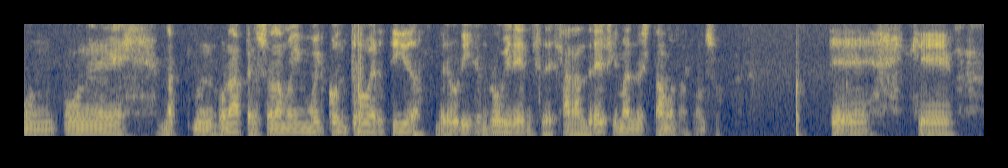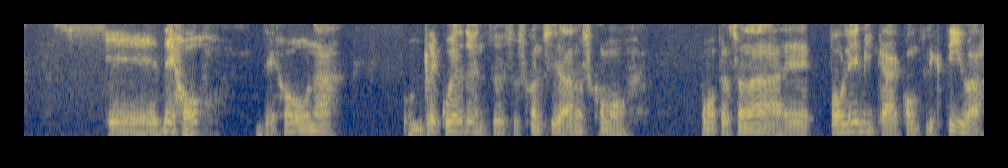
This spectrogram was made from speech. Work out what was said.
Eh, una, un- una persona muy, muy controvertida, de origen rovirense, de San Andrés, si mal no estamos, Alfonso, eh, que eh, dejó, dejó una, un recuerdo entre sus conciudadanos como, como persona polémica, conflictiva,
